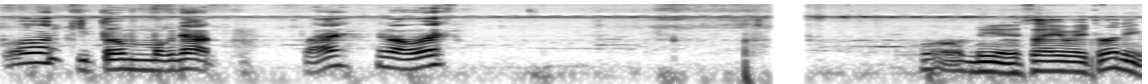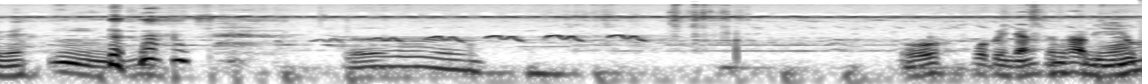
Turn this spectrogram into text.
โอ้ยกี่ต้มบอกยอด ไปพี่น้องเว้ยโอ้นี่ใส่ไว้ตัวนี้ไหมอืมเออโอ้บ่เป็นหยังสภาพนี้อยู่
